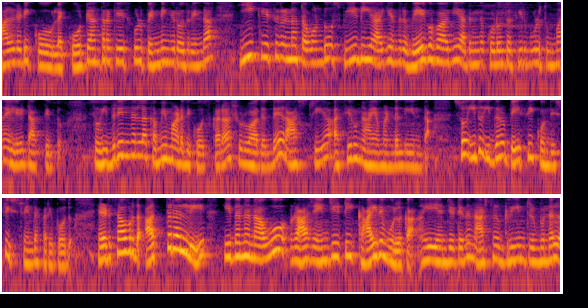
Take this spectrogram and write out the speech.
ಆಲ್ರೆಡಿ ಕೋ ಲೈಕ್ ಕೋಟ್ಯಾಂತರ ಕೇಸ್ಗಳು ಪೆಂಡಿಂಗ್ ಇರೋದ್ರಿಂದ ಈ ಕೇಸ್ಗಳನ್ನ ತಗೊಂಡು ಸ್ಪೀಡಿಯಾಗಿ ಅಂದರೆ ವೇಗವಾಗಿ ಅದರಿಂದ ಕೊಡುವಂಥ ತೀರ್ಪುಗಳು ತುಂಬಾ ಲೇಟ್ ಆಗ್ತಿತ್ತು. ಸೊ ಇದರಿಂದೆಲ್ಲ ಕಮ್ಮಿ ಮಾಡೋದಕ್ಕೋಸ್ಕರ ಶುರುವಾದದ್ದೇ ರಾಷ್ಟ್ರೀಯ ಹಸಿರು ನ್ಯಾಯಮಂಡಳಿ ಅಂತ. ಸೊ ಇದು ಇದರ ಬೇಸಿಕ್ ಒಂದಿಷ್ಟು ಇಷ್ಟರಿಂದ ಕರಿಬೋದು. ಎರಡು ಸಾವಿರದ ಹತ್ತರಲ್ಲಿ ಇದನ್ನು ನಾವು ರಾಜ್ ಎನ್ ಜಿ ಟಿ ಕಾಯ್ದೆ ಮೂಲಕ, ಈ ಎನ್ ಜಿ ಟಿ ಅಂದರೆ ನ್ಯಾಷನಲ್ ಗ್ರೀನ್ ಟ್ರಿಬ್ಯುನಲ್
